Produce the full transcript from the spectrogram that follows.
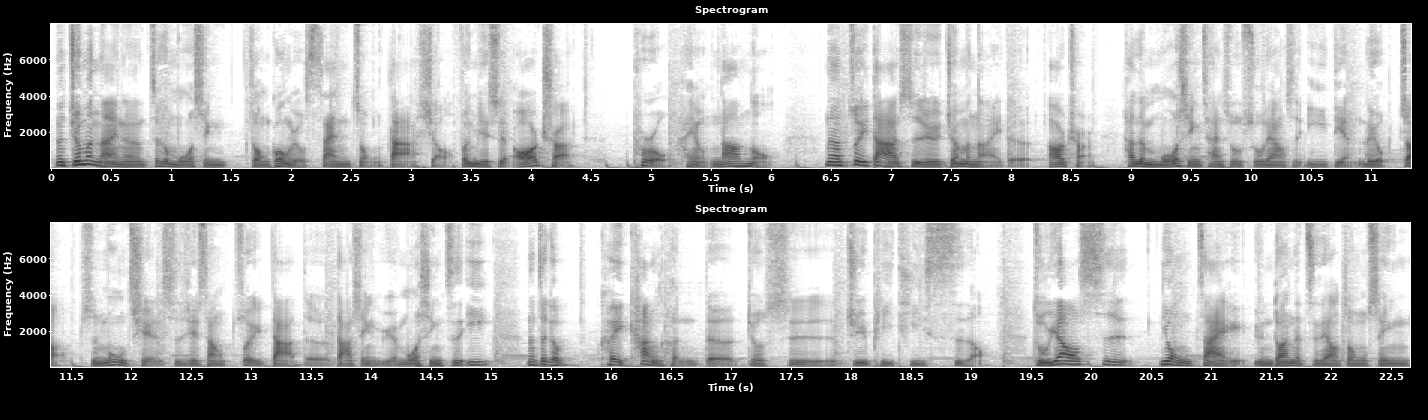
那 Gemini 呢，这个模型总共有三种大小，分别是 Ultra、Pro 还有 Nano。那最大是 Gemini 的 Ultra。它的模型参数数量是一点六兆，是目前世界上最大的大型语言模型之一。那这个可以抗衡的就是 GPT 四哦，主要是用在云端的资料中心，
